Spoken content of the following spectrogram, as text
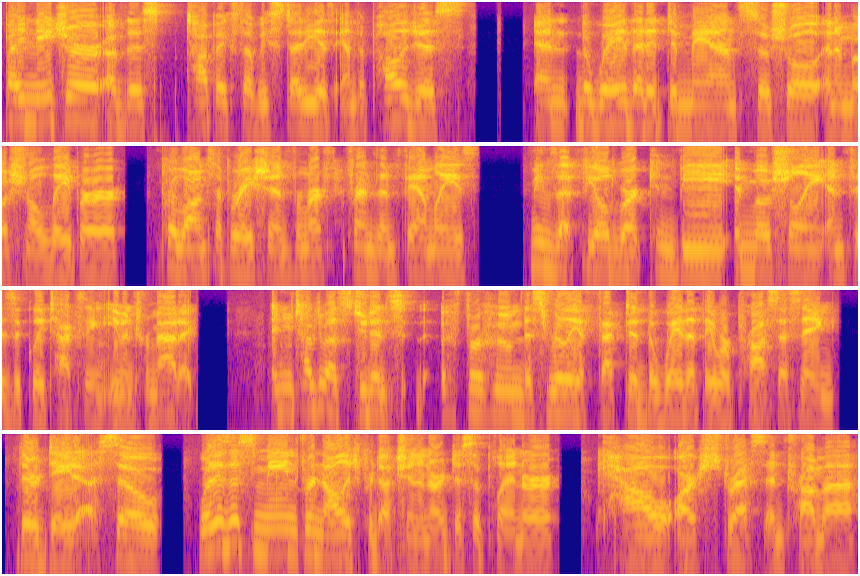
by nature of this topics that we study as anthropologists and the way that it demands social and emotional labor prolonged separation from our friends and families means that field work can be emotionally and physically taxing, even traumatic. And you talked about students for whom this really affected the way that they were processing their data. So, what does this mean for knowledge production in our discipline, or how our stress and trauma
